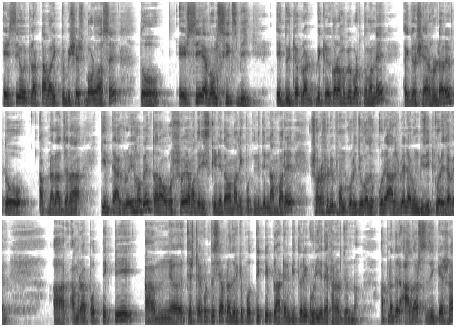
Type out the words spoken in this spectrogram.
এইট সি ওই প্লাটটা আবার একটু বিশেষ বড় আছে, তো এইট সি এবং সিক্স বি এই দুইটা প্লট বিক্রয় করা হবে বর্তমানে একজন শেয়ার হোল্ডারের তো আপনারা যারা কিনতে আগ্রহী হবেন, তারা অবশ্যই আমাদের স্ক্রিনে দেওয়া মালিক প্রতিনিধির নাম্বারে সরাসরি ফোন করে যোগাযোগ করে আসবেন এবং ভিজিট করে যাবেন। আর আমরা প্রত্যেকটি চেষ্টা করতেছি আপনাদেরকে প্রত্যেকটি প্লাটের ভিতরে ঘুরিয়ে দেখানোর জন্য। আপনাদের আদার্স জিজ্ঞাসা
